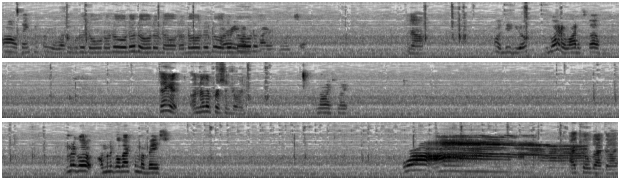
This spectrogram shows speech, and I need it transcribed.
Oh, thank you for your weapon. I No. already have a fire sword, so. Oh, dude, you, you bought a lot of stuff. Dang it! Another person joined. Nice, mate. I'm gonna go. I'm gonna go back to my base. I killed that guy.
